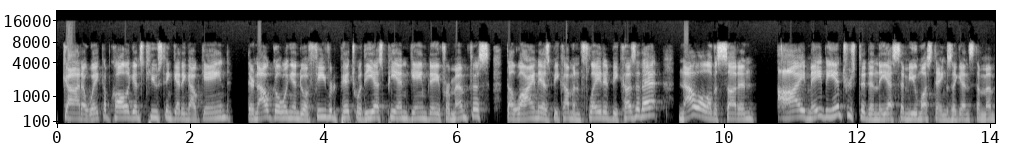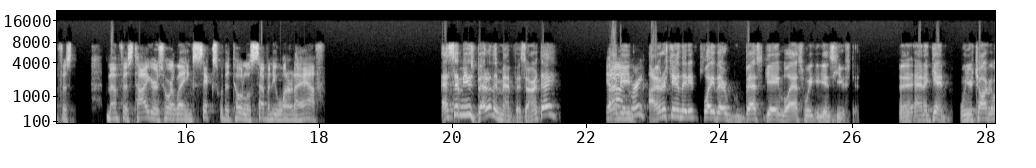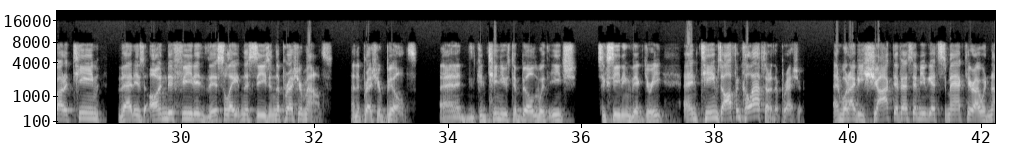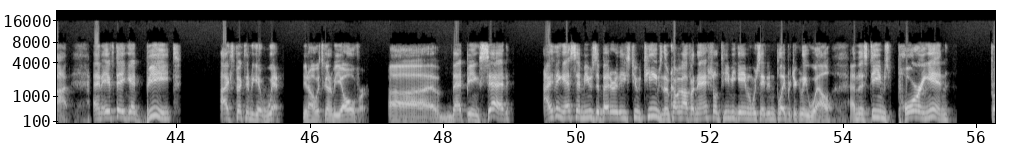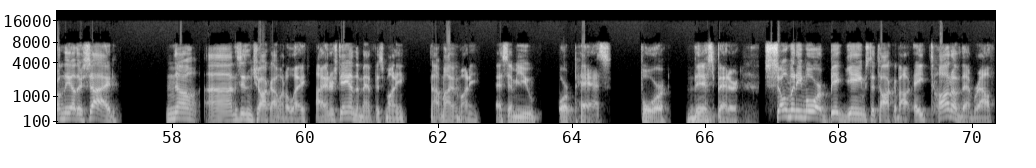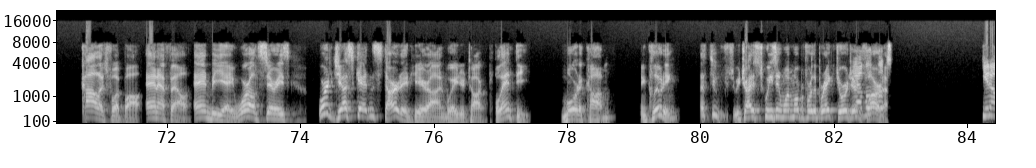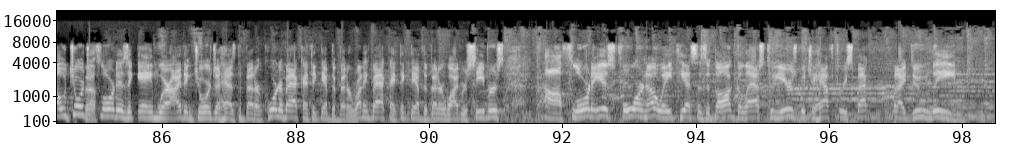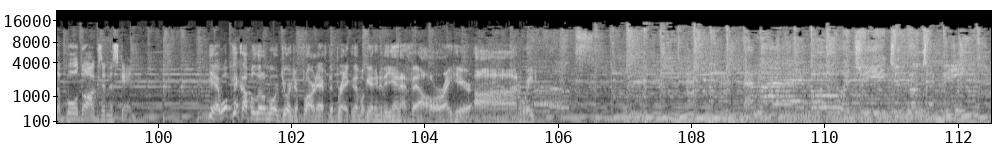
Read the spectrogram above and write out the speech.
got a wake up call against Houston, getting outgained. They're now going into a fevered pitch with ESPN game day for Memphis. The line has become inflated because of that. Now all of a sudden, I may be interested in the SMU Mustangs against the Memphis Memphis Tigers, who are laying six with a total of 71 and a half. SMU's better than Memphis, aren't they? Yeah, I, mean, I agree. I understand they didn't play their best game last week against Houston. And again, when you're talking about a team that is undefeated this late in the season, the pressure mounts and the pressure builds. And it continues to build with each succeeding victory. And teams often collapse under the pressure. And would I be shocked if SMU gets smacked here? I would not. And if they get beat, I expect them to get whipped. You know, it's going to be over. Uh, that being said, I think SMU's the better of these two teams. They're coming off a national TV game in which they didn't play particularly well, and this team's pouring in from the other side. No, uh, this isn't chalk I want to lay. I understand the Memphis money, not my money. SMU or pass for this better. So many more big games to talk about. A ton of them, Ralph. College football, NFL, NBA, World Series. We're just getting started here on Wager Talk. Plenty more to come, including Let's do. Should we try to squeeze in one more before the break? Georgia yeah, and Florida. You know, Georgia, Florida is a game where I think Georgia has the better quarterback. I think they have the better running back. I think they have the better wide receivers. Uh, Florida is 4 0 ATS as a dog the last two years, which you have to respect, but I do lean the Bulldogs in this game. Yeah, we'll pick up a little more Georgia, Florida after the break, and then we'll get into the NFL right here on Wait. To me.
